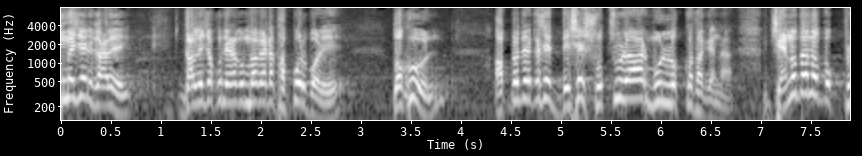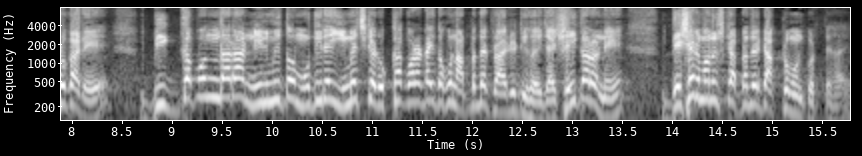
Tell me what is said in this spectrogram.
ইমেজের গালে গালে যখন এরকম ভাবে একটা থাপ্পড় পড়ে, তখন আপনাদের কাছে দেশের শত্রুরা আর মূল লক্ষ্য থাকে না। যেন তেন প্রকারে বিজ্ঞাপন দ্বারা নির্মিত মোদির এই ইমেজকে রক্ষা করাটাই তখন আপনাদের প্রায়োরিটি হয়ে যায়। সেই কারণে দেশের মানুষকে আপনাদেরকে আক্রমণ করতে হয়।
